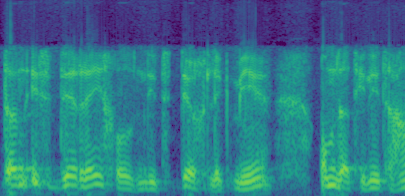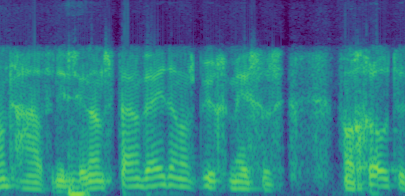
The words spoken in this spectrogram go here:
Dan is de regel niet deugdelijk meer, omdat die niet te handhaven is. En dan staan wij dan als burgemeesters van grote,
